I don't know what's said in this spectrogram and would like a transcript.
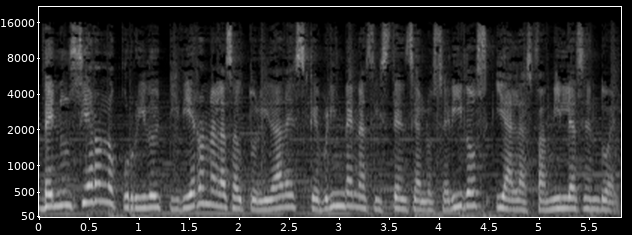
denunciaron lo ocurrido y pidieron a las autoridades que brinden asistencia a los heridos y a las familias en duelo.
